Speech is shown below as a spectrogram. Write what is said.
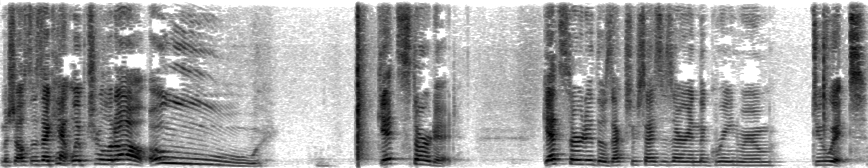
Michelle says I can't lip trill at all. Oh, Get started. Get started. Those exercises are in the green room. Do it.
